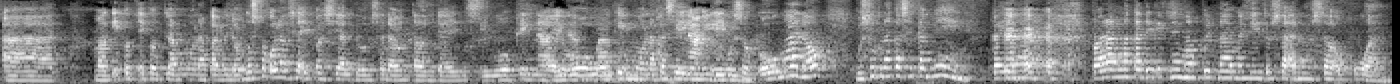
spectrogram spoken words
at mag-ikot-ikot lang muna kami doon. Gusto ko lang siya ipasyal doon sa downtown, guys. I-walking Ay, namin. oo, walking muna kasi hindi busog. Oo nga, no? Busog na kasi kami. Kaya parang nakadikit na yung mga puwit namin dito sa ano sa upuan.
